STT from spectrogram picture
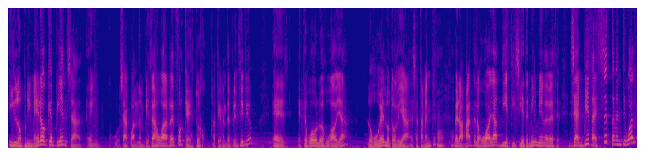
Y lo primero que piensas, en, o sea, cuando empiezas a jugar a Redfall, que esto es prácticamente el principio, es, este juego lo he jugado ya, lo jugué el otro día exactamente, pero aparte lo he jugado ya 17.000 millones de veces. O sea, empieza exactamente igual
